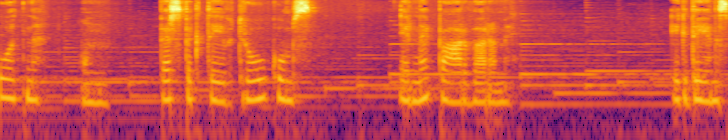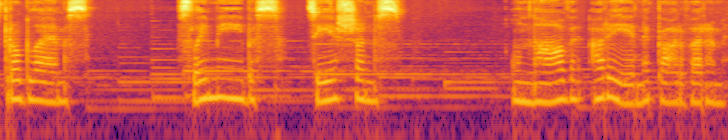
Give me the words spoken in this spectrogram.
Nākotne un perspektīvu trūkums ir nepārvarami. Ikdienas problēmas, slimības, ciešanas un nāve arī ir nepārvarami.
